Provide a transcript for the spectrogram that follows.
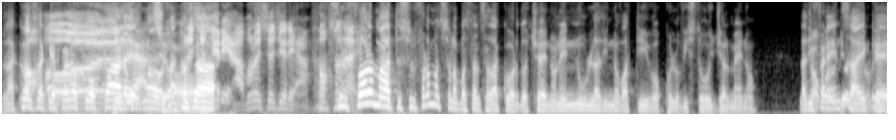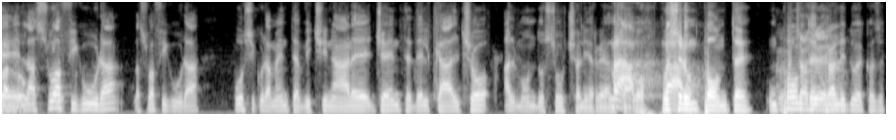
La cosa No, che però può eh, fare... No, la Non cosa... esageriamo, non esageriamo. Sul dai. format, sul format sono abbastanza d'accordo, cioè non è nulla di innovativo quello visto oggi almeno. La No, differenza oggi è che la sua figura, la sua figura può sicuramente avvicinare gente del calcio al mondo social in realtà. Bravo. Può essere bravo. un ponte, un Eh, ponte tra le due cose.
